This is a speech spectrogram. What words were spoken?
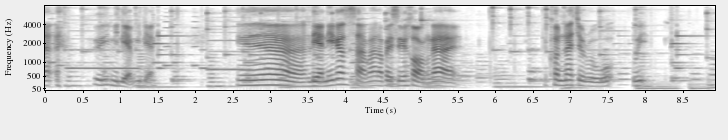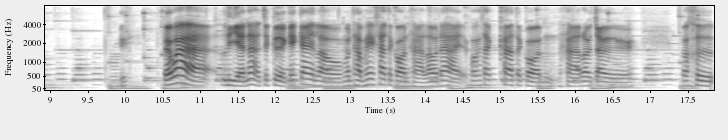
ฮะเฮ้ยมีเหรียญมีเหรียญเออเหรียญนี้ก็สามารถเอาไปซื้อของได้ ทุกคนน่าจะรู้ อุ้ย แปลว่าเหรียญน่ะจะเกิดใกล้ ๆ เรา มันทำให้ฆาตกรหาเราได้ เพราะถ้าฆาตกรหาเราเจอ ก็คือ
